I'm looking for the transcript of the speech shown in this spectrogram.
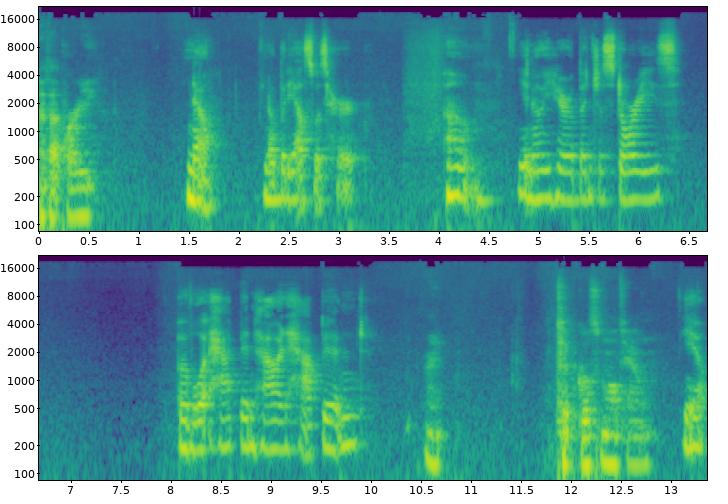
at that party? No, nobody else was hurt. Um, you know, you hear a bunch of stories of what happened, how it happened. Right. Typical small town. Yeah,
